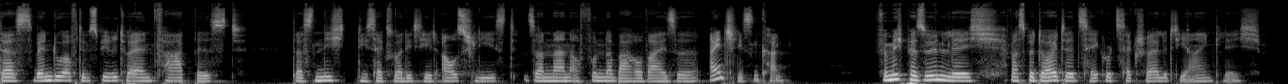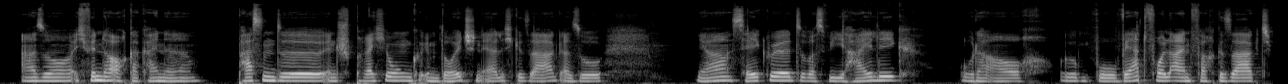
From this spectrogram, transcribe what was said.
dass wenn du auf dem spirituellen Pfad bist, das nicht die Sexualität ausschließt, sondern auf wunderbare Weise einschließen kann. Für mich persönlich, was bedeutet Sacred Sexuality eigentlich? Also ich finde auch gar keine passende Entsprechung im Deutschen, ehrlich gesagt. Also ja, sacred, sowas wie heilig oder auch irgendwo wertvoll einfach gesagt,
